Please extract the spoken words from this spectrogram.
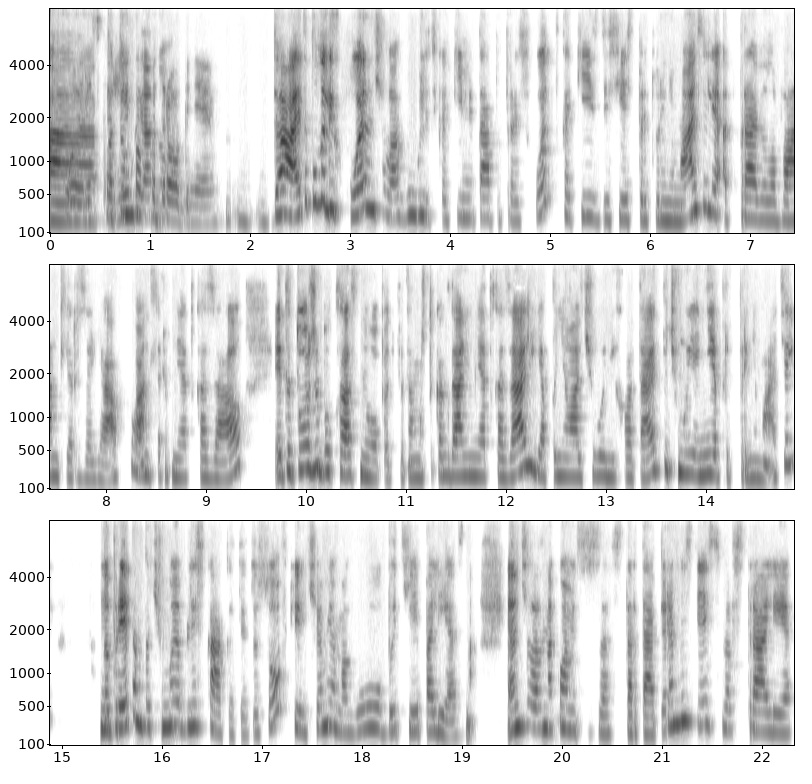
А, Ой, расскажи потом поподробнее. Да, это было легко. Я начала гуглить, какие этапы происходят, какие здесь есть предприниматели. Отправила в Антлер заявку. Антлер мне отказал. Это тоже был классный опыт, потому что когда они мне отказали, я поняла, чего не хватает, почему я не предприниматель, но при этом почему я близка к этой тусовке и чем я могу быть ей полезна. Я начала знакомиться со стартаперами здесь, в Австралии,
